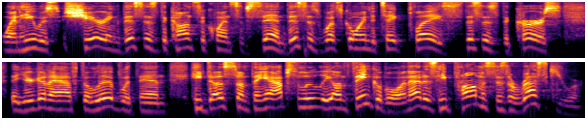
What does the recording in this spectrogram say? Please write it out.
when He was sharing, this is the consequence of sin, this is what's going to take place, this is the curse that you're going to have to live within, He does something absolutely unthinkable, and that is He promises a rescuer.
